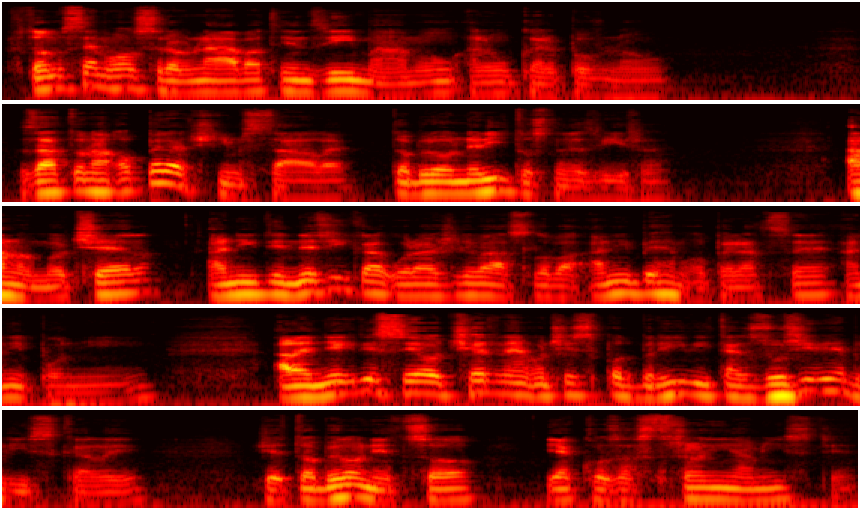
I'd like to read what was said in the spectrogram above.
V tom se mohl srovnávat jen s její mámou Anou Karpovnou. Za to na operačním sále to bylo nelítostné zvíře. Ano, mlčel a nikdy neříkal urážlivá slova ani během operace, ani po ní, ale někdy si jeho černé oči spod brýlí tak zuřivě blízkaly, že to bylo něco jako zastřelení na místě.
